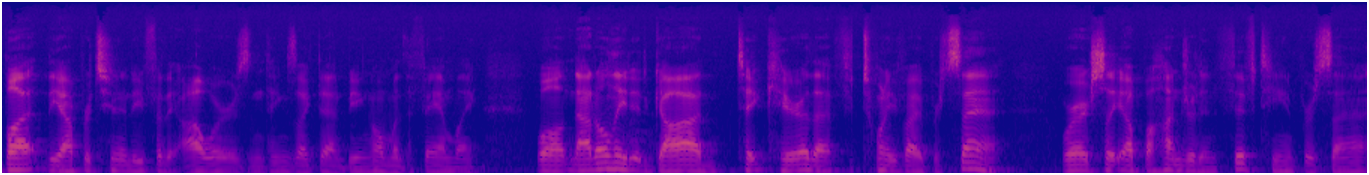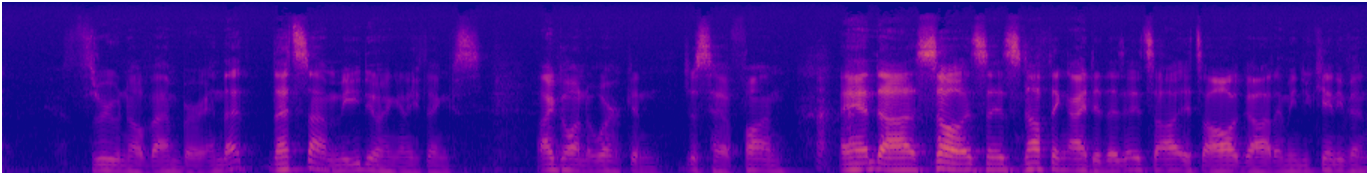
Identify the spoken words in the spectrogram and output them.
but the opportunity for the hours and things like that, and being home with the family. Well, not only did God take care of that 25%, we're actually up 115% through November. And that, that's not me doing anything. I go into work and just have fun. and uh, so it's, it's nothing I did. It's all, it's all God. I mean, you can't even,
